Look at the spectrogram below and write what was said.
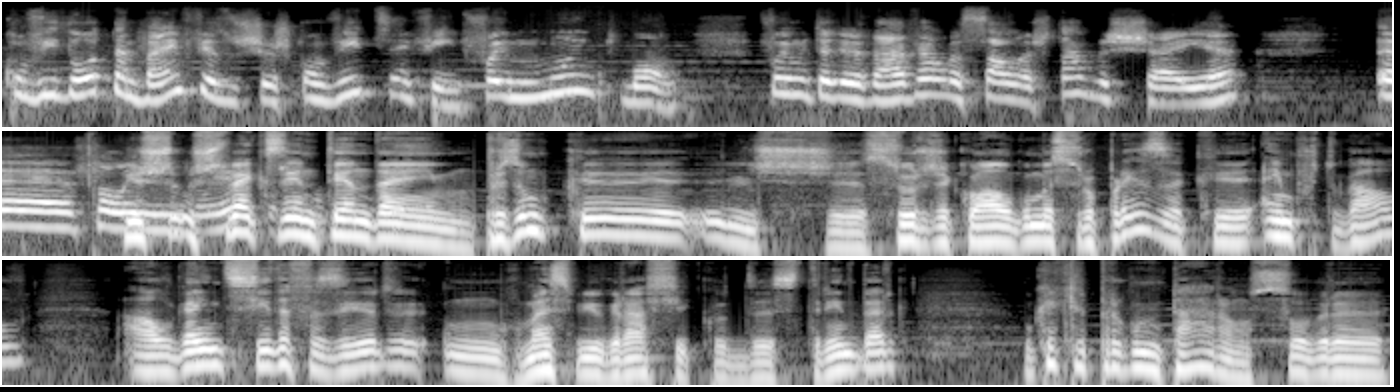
convidou também, fez os seus convites, enfim, foi muito bom, foi muito agradável, a sala estava cheia. Uh, e os, os suecos entendem, presumo que lhes surja com alguma surpresa que em Portugal alguém decida fazer um romance biográfico de Strindberg. O que é que lhe perguntaram sobre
